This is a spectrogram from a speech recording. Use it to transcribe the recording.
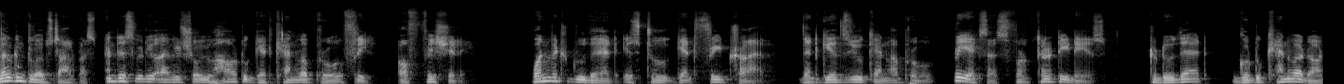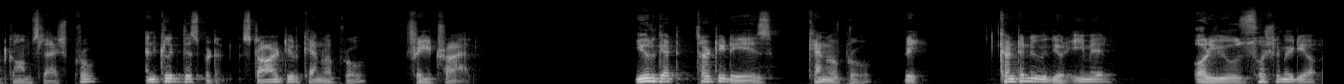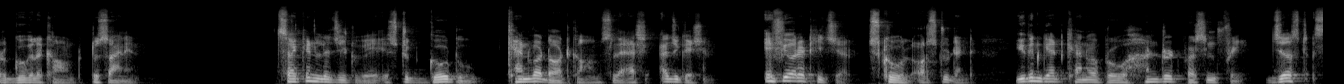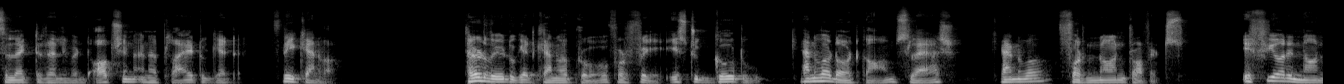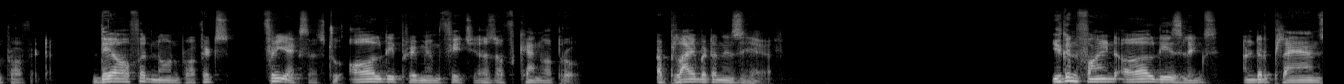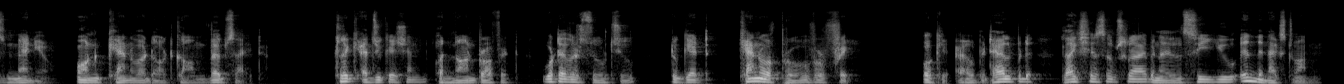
Welcome to WebStylePress. In this video, I will show you how to get Canva Pro free officially. One way to do that is to get free trial that gives you Canva Pro free access for 30 days. To do that, go to canva.com slash pro and click this button, start your Canva Pro free trial. You'll get 30 days Canva Pro free. Continue with your email or use social media or Google account to sign in. Second legit way is to go to canva.com slash education. If you are a teacher, school or student, you can get Canva Pro 100% free. Just select a relevant option and apply to get free Canva. Third way to get Canva Pro for free is to go to canva.com slash Canva for nonprofits. If you are a nonprofit, they offer nonprofits free access to all the premium features of Canva Pro apply button is here. You can find all these links under plans menu on canva.com website. Click education or nonprofit, whatever suits you to get Canva Pro for free. Okay, I hope it helped. Like, share, subscribe, and I will see you in the next one.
